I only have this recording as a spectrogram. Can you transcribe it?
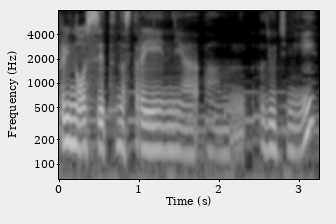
приносят настроение э, людьми.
